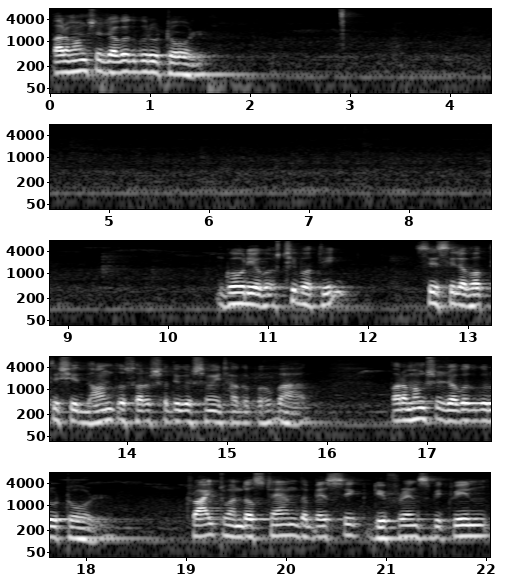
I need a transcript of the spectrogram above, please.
Paramahansa Jagadguru told, Gauriya Goshtipati, Sisila Bhakti Siddhanta Saraswati Goswami Thakur Prabhupada, Paramahansa Jagadguru told, try to understand the basic difference between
